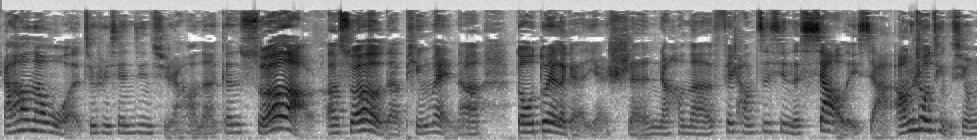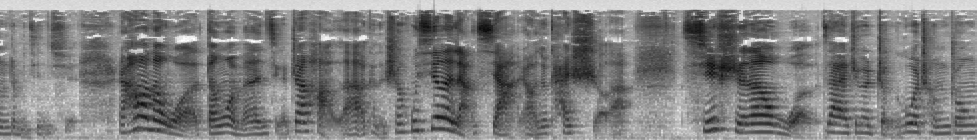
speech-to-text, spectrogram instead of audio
然后呢，我就是先进去，然后呢，跟所有老呃所有的评委呢都对了个眼神，然后呢，非常自信的笑了一下，昂首挺胸这么进去。然后呢，我等我们几个站好了，可能深呼吸了两下，然后就开始了。其实呢，我在这个整个过程中，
